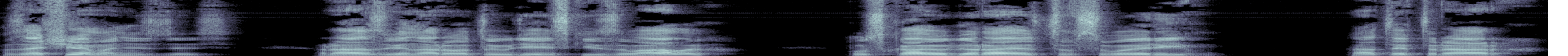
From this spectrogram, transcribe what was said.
Зачем они здесь? Разве народ иудейский звал их? Пускай убираются в свой Рим. А тетрарх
